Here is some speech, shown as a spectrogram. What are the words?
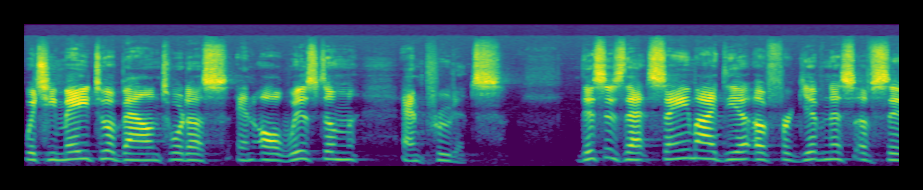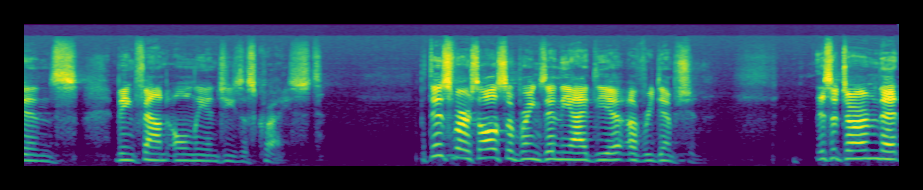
which he made to abound toward us in all wisdom and prudence. This is that same idea of forgiveness of sins being found only in Jesus Christ. But this verse also brings in the idea of redemption. This is a term that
